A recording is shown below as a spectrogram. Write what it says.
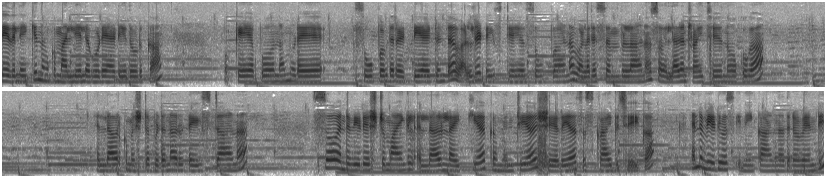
ഇനി ഇതിലേക്ക് നമുക്ക് മല്ലിയില കൂടെ ആഡ് ചെയ്ത് കൊടുക്കാം. ഓക്കെ അപ്പോൾ നമ്മുടെ സൂപ്പ് ഇവിടെ റെഡി ആയിട്ടുണ്ട്. വളരെ ടേസ്റ്റിയായ സൂപ്പാണ് വളരെ സിമ്പിളാണ് സോ എല്ലാവരും ട്രൈ ചെയ്ത് നോക്കുക. എല്ലാവർക്കും ഇഷ്ടപ്പെടുന്ന ഒരു ടേസ്റ്റാണ് സോ എന്റെ വീഡിയോ ഇഷ്ടമായെങ്കിൽ എല്ലാവരും ലൈക്ക് ചെയ്യുക കമന്റ് ചെയ്യുക ഷെയർ ചെയ്യുക സബ്സ്ക്രൈബ് ചെയ്യുക. എന്റെ വീഡിയോസ് ഇനി കാണുന്നതിന് വേണ്ടി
